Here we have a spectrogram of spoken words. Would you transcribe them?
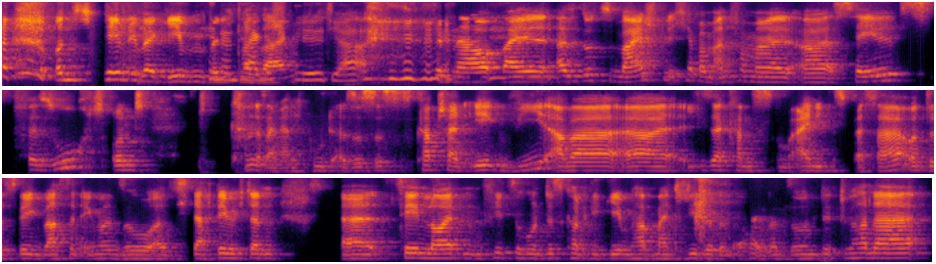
uns Themen übergeben, hin und her gespielt, ja. genau, weil, also so zum Beispiel, ich habe am Anfang mal äh, Sales versucht und ich kann das einfach nicht gut. Also es, ist, es klappt halt irgendwie, aber äh, Lisa kann es um einiges besser und deswegen war es dann irgendwann so, also ich, nachdem ich dann äh, zehn Leuten viel zu hohen Discount gegeben habe, meinte Lisa dann auch irgendwann so, du Hanna,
